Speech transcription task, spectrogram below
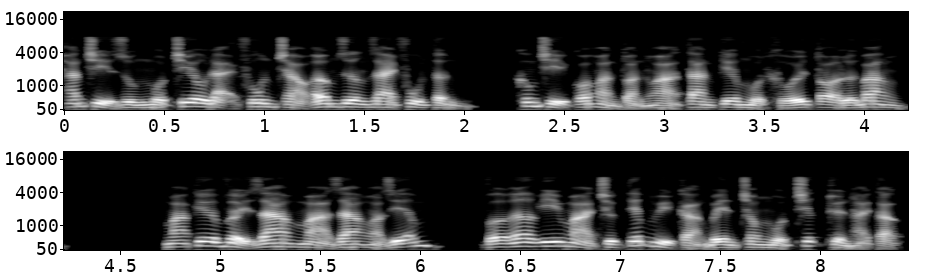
Hắn chỉ dùng một chiêu đại phun trào âm dương giai phun tần không chỉ có hoàn toàn hòa tan kia một khối to lớn băng mà kia vẩy ra mà ra hỏa diễm vỡ ơ y mà trực tiếp hủy cảng bên trong một chiếc thuyền hải tặc.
